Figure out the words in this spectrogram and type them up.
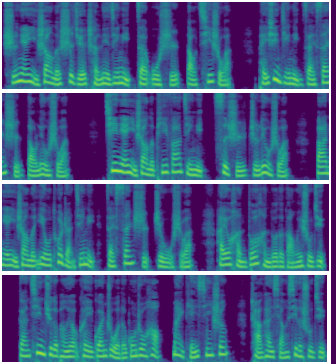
十年以上的视觉陈列经理在五十到七十万；培训经理在三十到六十万；七年以上的批发经理四十至六十万；八年以上的业务拓展经理在三十至五十万，还有很多很多的岗位数据。感兴趣的朋友可以关注我的公众号“麦田新生”，查看详细的数据。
